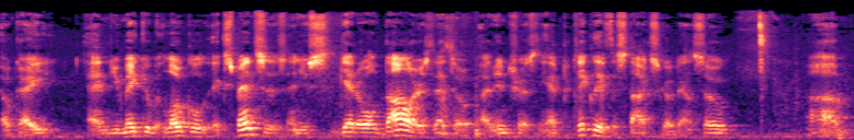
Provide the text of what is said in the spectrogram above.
okay, and you make it with local expenses and you get all dollars, that's a, an interesting, and particularly if the stocks go down. So um,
